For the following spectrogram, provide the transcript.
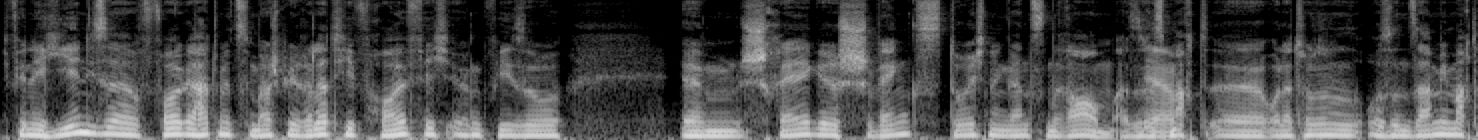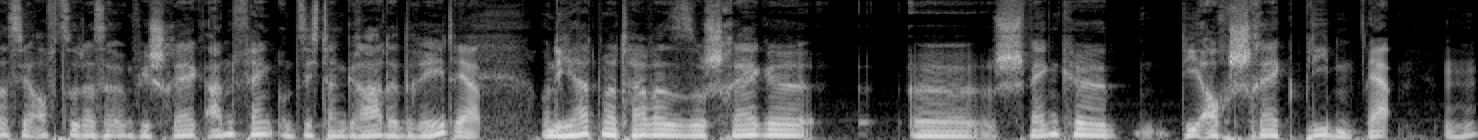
Ich finde, hier in dieser Folge hatten wir zum Beispiel relativ häufig irgendwie so ähm, schräge Schwenks durch einen ganzen Raum. Also das Ja. macht, äh, Olatunde Osunsami macht das ja oft so, dass er irgendwie schräg anfängt und sich dann gerade dreht. Ja. Und hier hatten wir teilweise so schräge äh, Schwenke, die auch schräg blieben. Ja. Mhm.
